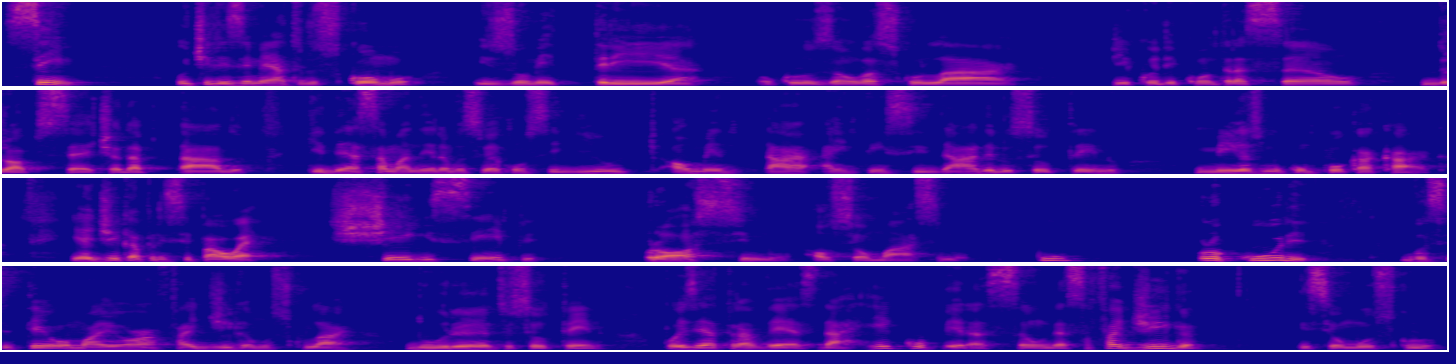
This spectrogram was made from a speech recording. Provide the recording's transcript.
Sim, utilize métodos como isometria, oclusão vascular, pico de contração, drop set adaptado, que dessa maneira você vai conseguir aumentar a intensidade do seu treino mesmo com pouca carga. E a dica principal é, chegue sempre próximo ao seu máximo. Procure você ter uma maior fadiga muscular durante o seu treino, pois é através da recuperação dessa fadiga que seu músculo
